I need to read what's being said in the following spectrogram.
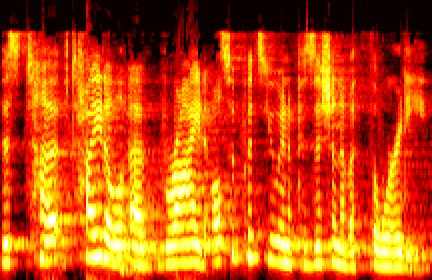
This t- title of bride also puts you in a position of authority.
